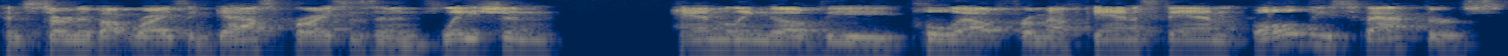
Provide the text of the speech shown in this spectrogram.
concern about rising gas prices and inflation, handling of the pullout from Afghanistan. All these factors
